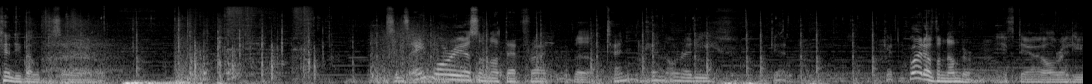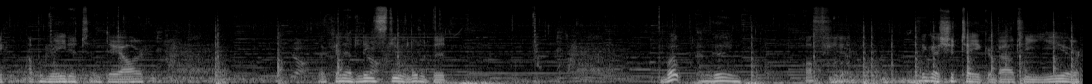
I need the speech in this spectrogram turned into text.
Can develop this area. But since eight warriors are not that fragile, the ten can already get get quite of a number if they are already upgraded, and they are. I can at least do a little bit. Whoa, I'm going off here. I think I should take about a year.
